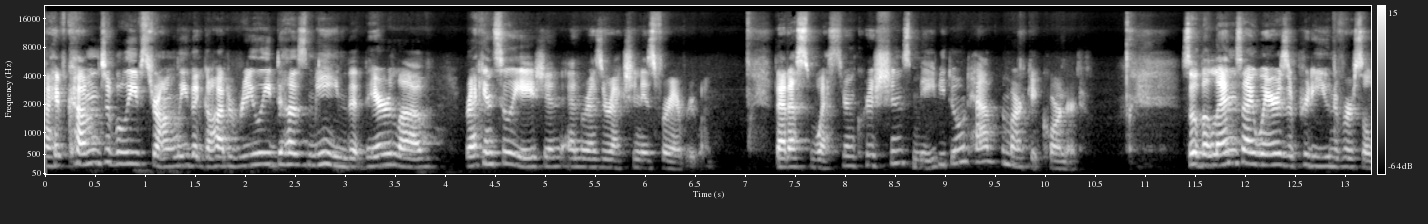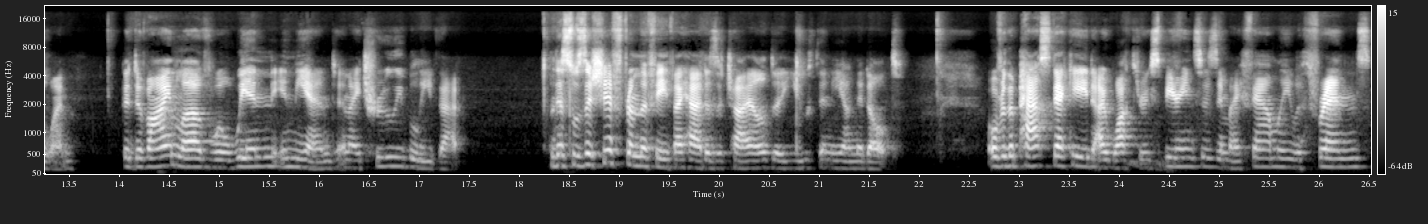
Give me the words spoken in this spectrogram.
I have come to believe strongly that God really does mean that their love, reconciliation, and resurrection is for everyone. That us Western Christians maybe don't have the market cornered. So the lens I wear is a pretty universal one. The divine love will win in the end, and I truly believe that. This was a shift from the faith I had as a child, a youth, and a young adult. Over the past decade, I walked through experiences in my family, with friends,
